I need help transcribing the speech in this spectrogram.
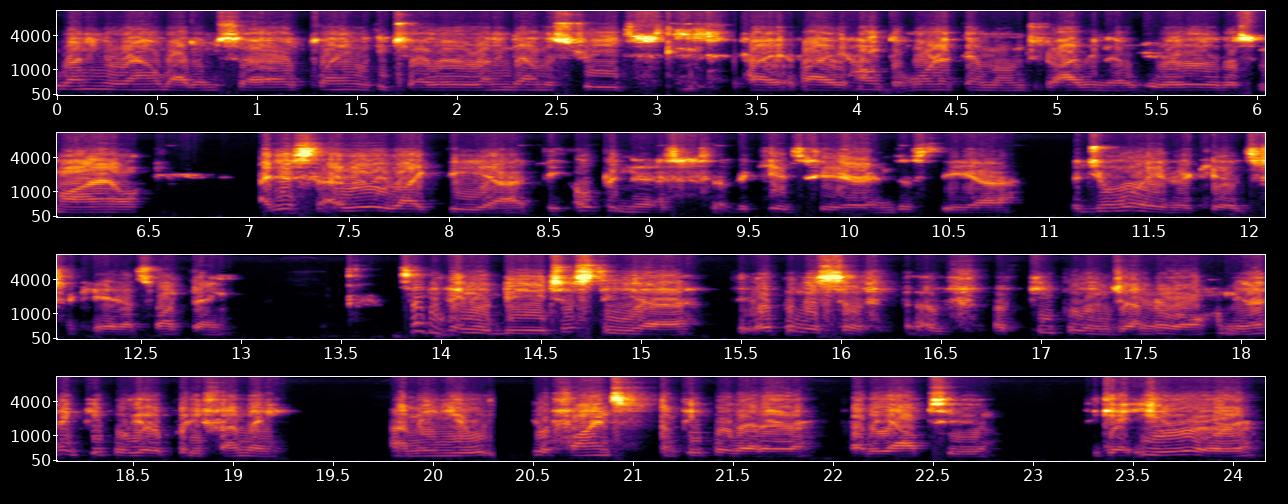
running around by themselves, playing with each other, running down the streets. If I, if I honk the horn at them, I'm driving away with a smile. I just, I really like the uh, the openness of the kids here and just the uh, the joy of the kids. Okay, that's one thing. Second thing would be just the uh, the openness of, of, of people in general. I mean, I think people here are pretty friendly. I mean, you you'll find some people that are probably out to to get you or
